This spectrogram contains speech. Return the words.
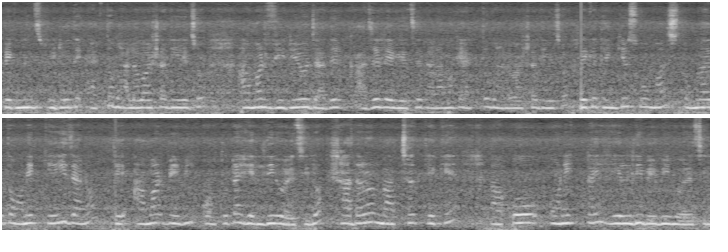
প্রেগনেন্সি ভিডিওতে এত ভালোবাসা দিয়েছ, আমার ভিডিও যাদের কাজে লেগেছে তারা আমাকে এত ভালোবাসা দিয়েছ। দেখে থ্যাংক ইউ সো মাচ তোমরা হয়তো অনেকেই জানো যে আমার বেবি কতটা হেলদি হয়েছিল। সাধারণ বাচ্চার থেকে ও অনেকটাই হেলদি বেবি হয়েছিল।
